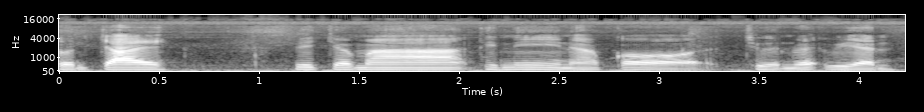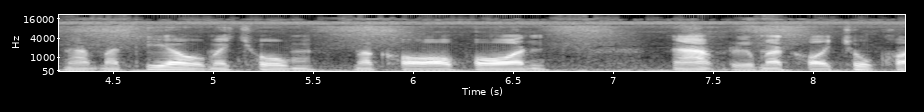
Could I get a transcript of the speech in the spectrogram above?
สนใจ ที่จะมาที่นี่นะครับ ก็เชิญแวะเวียนนะครับมาเที่ยวมาชม มาขอพรนะครับ หรือมาขอโชคขอ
